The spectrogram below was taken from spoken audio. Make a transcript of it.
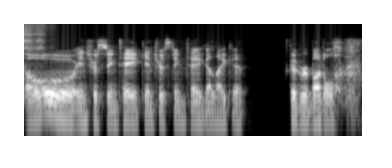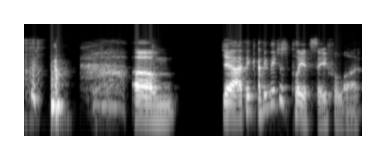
Oh, interesting take. Interesting take. I like it. Good rebuttal. um, yeah, I think I think they just play it safe a lot.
